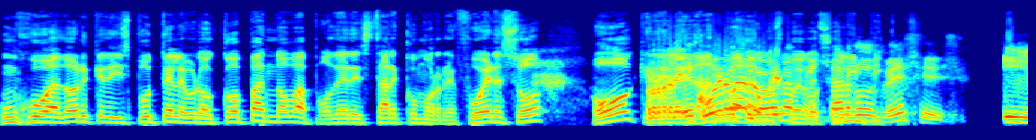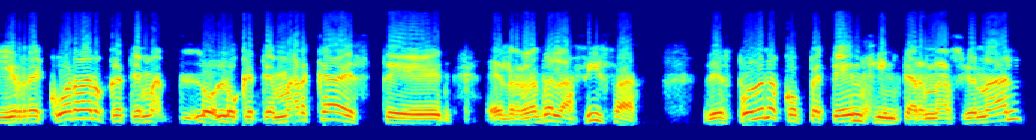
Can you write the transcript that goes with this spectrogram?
un jugador que dispute la Eurocopa no va a poder estar como refuerzo o que recuerda lo que dos veces. Y recuerda lo que te lo, que te marca este el relato de la FIFA. Después de una competencia internacional,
